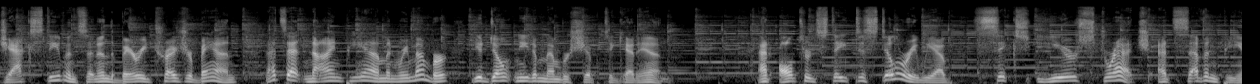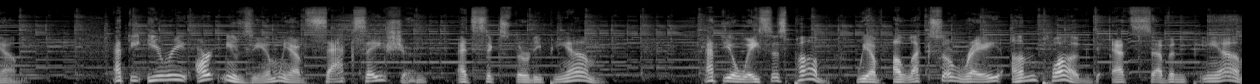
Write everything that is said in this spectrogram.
Jack Stevenson and the Buried Treasure Band. That's at 9 p.m. And remember, you don't need a membership to get in. At Altered State Distillery, we have Six Year Stretch at 7 p.m. At the Erie Art Museum, we have Saxation at 6:30 p.m. At the Oasis Pub, we have Alexa Ray Unplugged at 7 p.m.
